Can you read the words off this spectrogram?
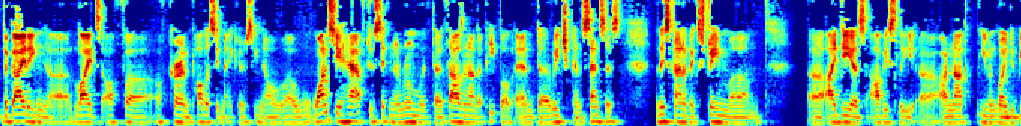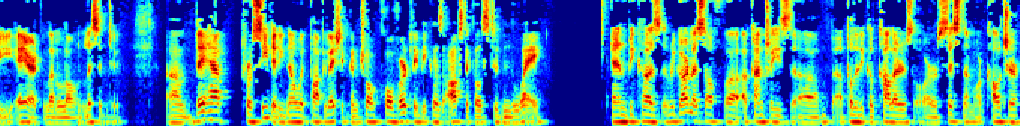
the guiding uh, lights of uh, of current policymakers. You know, uh, once you have to sit in a room with a thousand other people and uh, reach consensus, these kind of extreme um, uh, ideas obviously uh, are not even going to be aired, let alone listened to. Um, they have proceeded, you know, with population control covertly because obstacles stood in the way. And because, regardless of a country's political colors or system or culture,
